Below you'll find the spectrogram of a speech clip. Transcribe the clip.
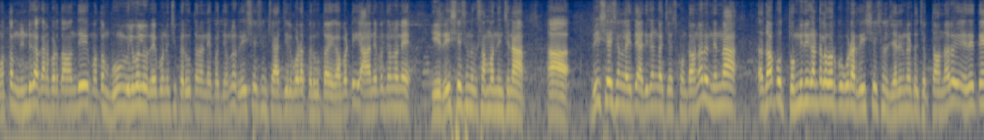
మొత్తం నిండుగా కనపడతా ఉంది. మొత్తం భూమి విలువలు రేపు నుంచి పెరుగుతున్న నేపథ్యంలో రిజిస్ట్రేషన్ ఛార్జీలు కూడా పెరుగుతాయి కాబట్టి ఆ నేపథ్యంలోనే ఈ రిజిస్ట్రేషన్కు సంబంధించిన రిజిస్ట్రేషన్లు అయితే అధికంగా చేసుకుంటా ఉన్నారు. నిన్న దాదాపు తొమ్మిది గంటల వరకు కూడా రిజిస్ట్రేషన్లు జరిగినట్టు చెప్తా ఉన్నారు. ఏదైతే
